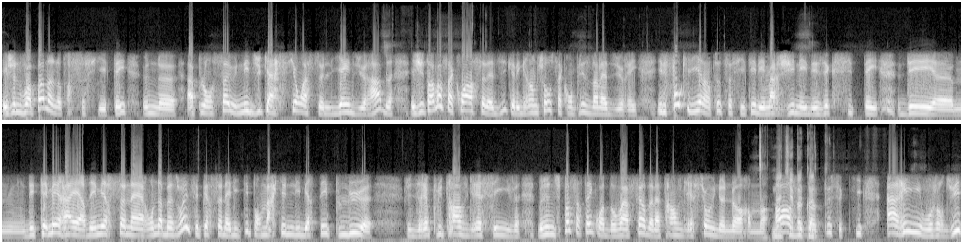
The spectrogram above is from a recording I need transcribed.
Et je ne vois pas dans notre société une, euh, appelons ça, une éducation à ce lien durable. Et j'ai tendance à croire, cela dit, que les grandes choses s'accomplissent dans la durée. Il faut qu'il y ait dans toute société des marginés, des excités, des, euh, des téméraires, des mercenaires. On a besoin de ces personnalités pour marquer une liberté plus, euh, je dirais, plus transgressive. Mais je ne suis pas certain qu'on doit faire de la transgression une norme. Or, c'est un peu ce qui arrive aujourd'hui,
